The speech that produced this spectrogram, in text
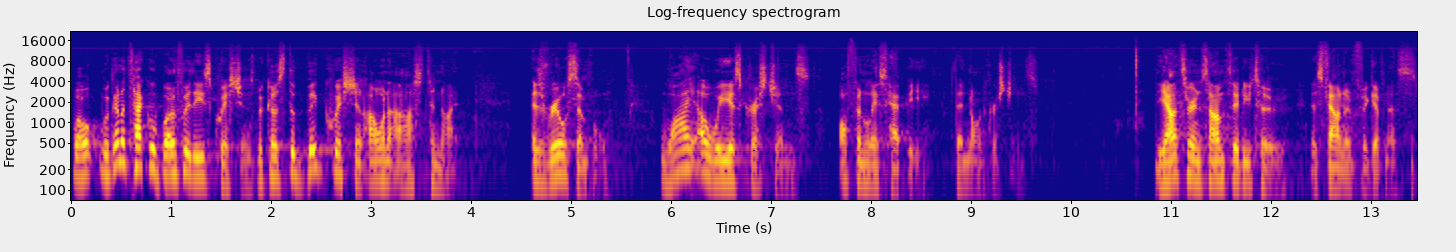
Well, we're going to tackle both of these questions because the big question I want to ask tonight is real simple. Why are we as Christians often less happy than non Christians? The answer in Psalm 32 is found in forgiveness.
